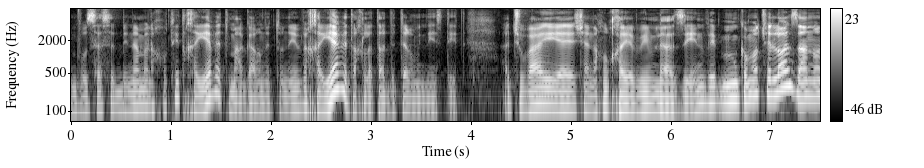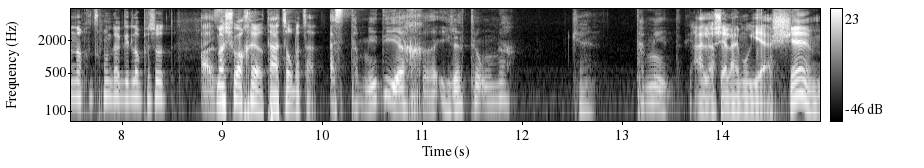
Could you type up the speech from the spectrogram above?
מבוססת בינה מלאכותית, חייבת מאגר נתונים וחייבת החלטה דטרמיניסטית. התשובה היא אה, שאנחנו חייבים להאזין, ובמקומות שלא האזנו, אנחנו צריכים להגיד לו פשוט אז- משהו אחר, תעצור בצד. אז תמיד יהיה אחראי לתאונה. כן. תמיד. על השאלה אם הוא יהיה אשם,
